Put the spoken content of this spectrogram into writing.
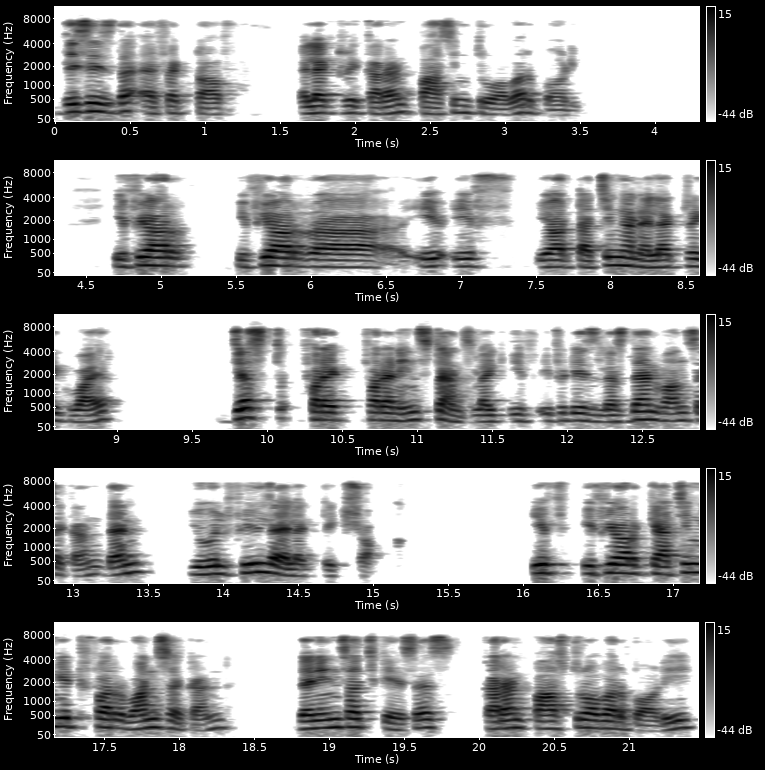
This is the effect of electric current passing through our body. If you are if you are uh, if, if you are touching an electric wire, just for a, for an instance, like if, if it is less than one second, then you will feel the electric shock. If if you are catching it for one second, then in such cases, current pass through our body,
